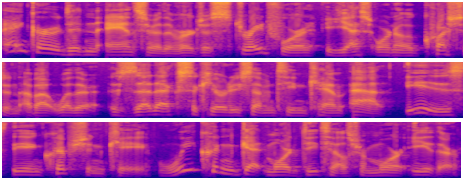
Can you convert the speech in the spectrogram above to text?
Anker didn't answer The Verge's straightforward yes or no question about whether ZX Security 17 Cam at is the encryption key. We couldn't get more details from Moore either.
